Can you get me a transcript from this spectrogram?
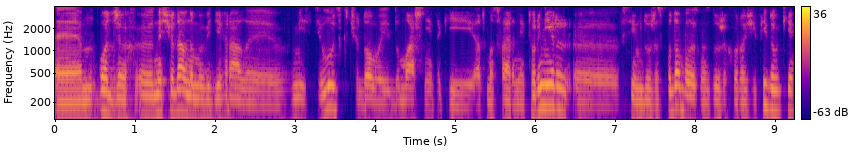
Е, Отже, е, нещодавно ми відіграли в місті Луцьк чудовий домашній такий атмосферний турнір. Е, Всім дуже сподобалось, у нас дуже хороші відгуки.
